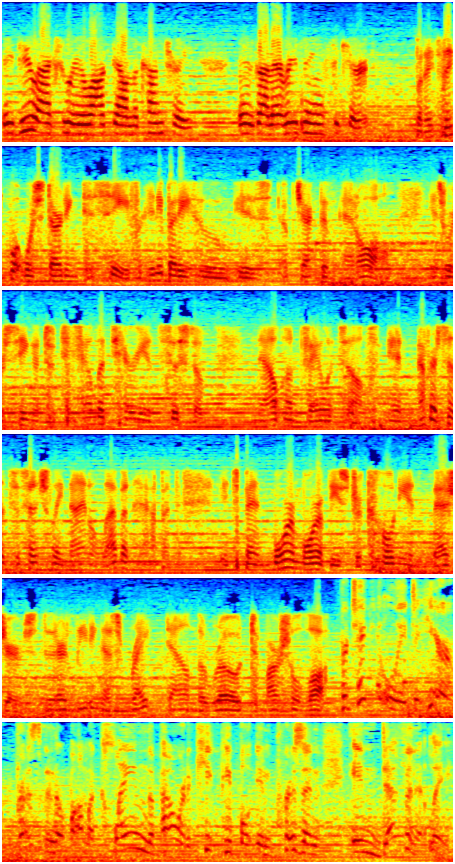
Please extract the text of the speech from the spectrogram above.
they do actually lock down the country, they've got everything secured. But I think what we're starting to see, for anybody who is objective at all, is we're seeing a totalitarian system now unveil itself. And ever since essentially 9 11 happened, it's been more and more of these draconian measures that are leading us right down the road to martial law. Particularly to hear President Obama claim the power to keep people in prison indefinitely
